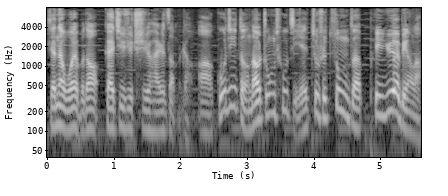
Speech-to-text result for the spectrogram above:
现在我也不知道该继续吃还是怎么着啊！估计等到中秋节就是粽子配月饼了。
